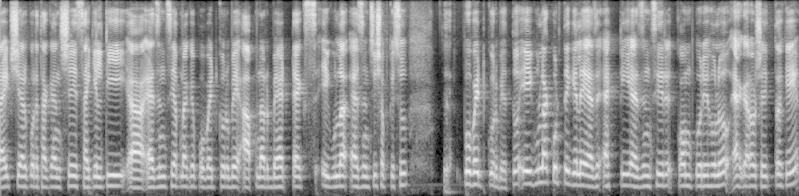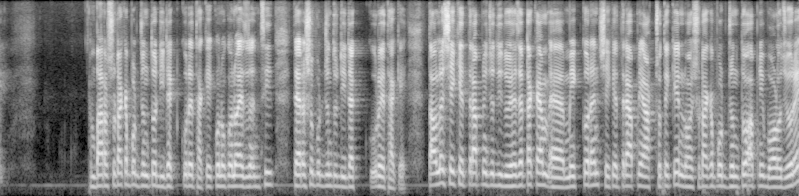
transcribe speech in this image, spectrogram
রাইড শেয়ার করে থাকেন, সেই সাইকেলটি এজেন্সি আপনাকে প্রোভাইড করবে, আপনার ব্যাড ট্যাক্স এগুলা এজেন্সি সব কিছু প্রোভাইড করবে। তো এইগুলা করতে গেলে একটি এজেন্সির কম করে হলো এগারোশো থেকে বারোশো টাকা পর্যন্ত ডিডাক্ট করে থাকে, কোনো কোনো এজেন্সি তেরোশো পর্যন্ত ডিডাক্ট করে থাকে। তাহলে সেই ক্ষেত্রে আপনি যদি দুই হাজার টাকা মেক করেন, সেক্ষেত্রে আপনি আটশো থেকে নয়শো টাকা পর্যন্ত আপনি বড় জোরে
